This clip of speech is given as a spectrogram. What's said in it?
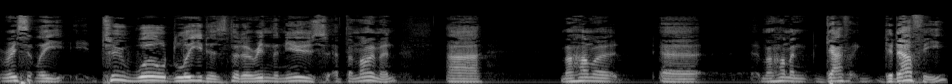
recently, two world leaders that are in the news at the moment, uh, Muhammad, uh, Muhammad Gaddafi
